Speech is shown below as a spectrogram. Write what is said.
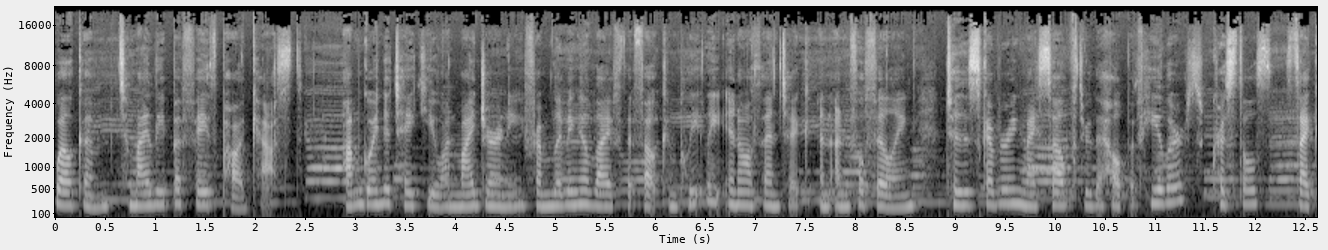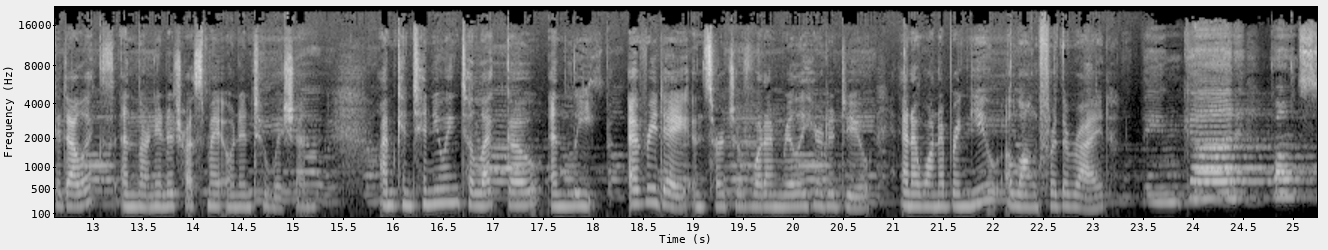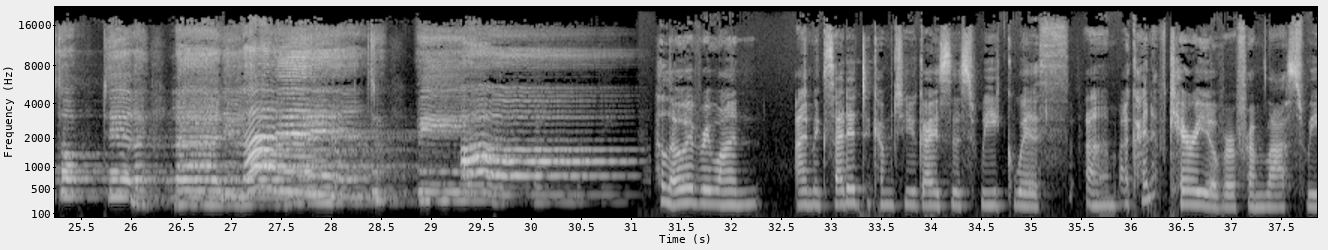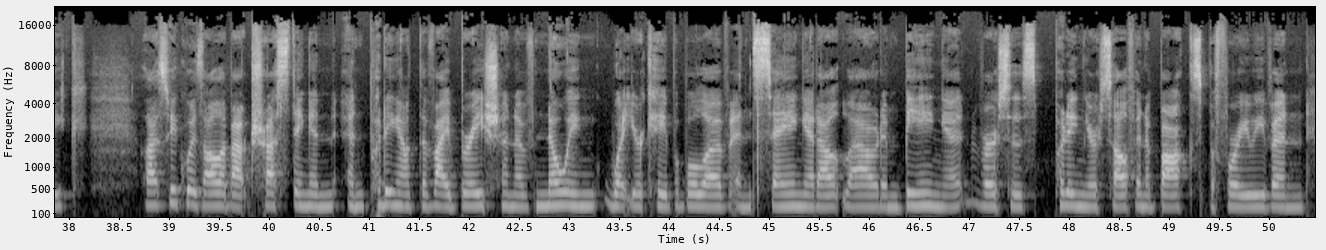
Welcome to my Leap of Faith podcast. I'm going to take you on my journey from living a life that felt completely inauthentic and unfulfilling to discovering myself through the help of healers, crystals, psychedelics, and learning to trust my own intuition. I'm continuing to let go and leap every day in search of what I'm really here to do, and I want to bring you along for the ride. Hello, everyone. I'm excited to come to you guys this week with um, a kind of carryover from last week. Last week was all about trusting and, and putting out the vibration of knowing what you're capable of and saying it out loud and being it versus putting yourself in a box before you even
